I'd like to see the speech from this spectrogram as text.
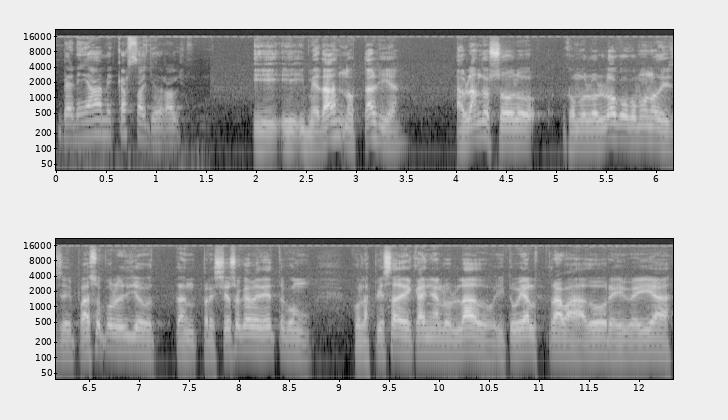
venía a mi casa a llorar. Y, y me da nostalgia hablando solo, como los locos, como uno dice, paso por el sitio tan precioso que ve esto con, con las piezas de caña a los lados y tú veías a los trabajadores y veías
